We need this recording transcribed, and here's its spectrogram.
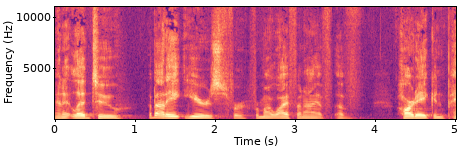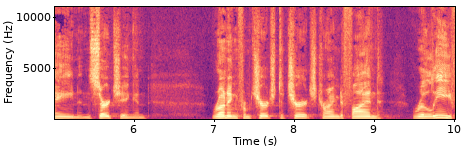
And it led to about eight years for, for my wife and I of, of heartache and pain and searching and running from church to church, trying to find relief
